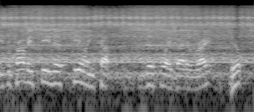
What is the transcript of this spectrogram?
You can probably see this peeling cut this way better, right? Yep.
